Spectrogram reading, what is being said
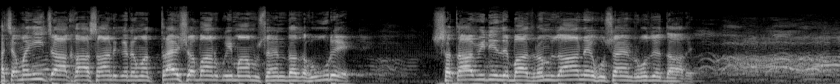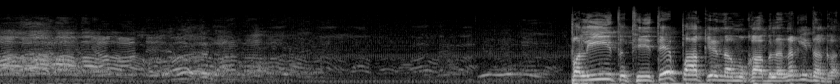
اچھا میں ہی چاہ آسان کرے میں ترائے شبان کو امام حسین دا ظہور ہے۔ ستاوی دین دے بعد رمضان ہے، حسین روزے دار ہے۔ پلیت تھی تے پاکے دا مقابلہ نہ کی تھا کر۔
